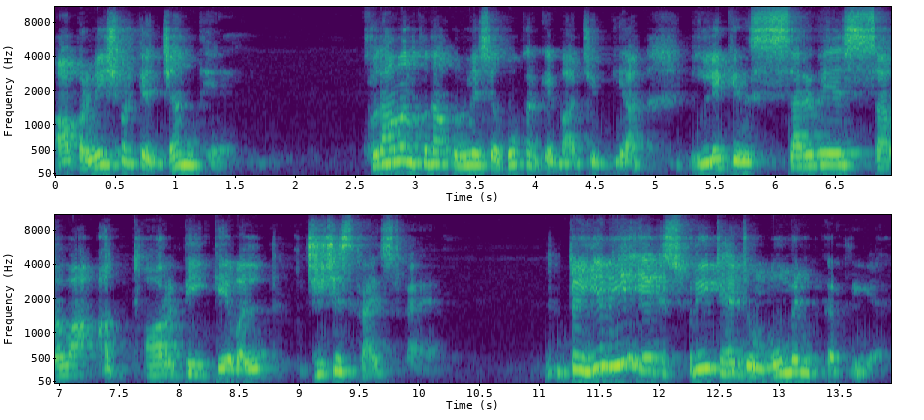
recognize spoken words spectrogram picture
और परमेश्वर के जन थे। खुदावन खुदा उनमें से होकर के बातचीत किया, लेकिन सर्वे सर्वा अथॉरिटी केवल जीसस क्राइस्ट का है। तो ये भी एक स्प्रिट है जो मूवमेंट करती है।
